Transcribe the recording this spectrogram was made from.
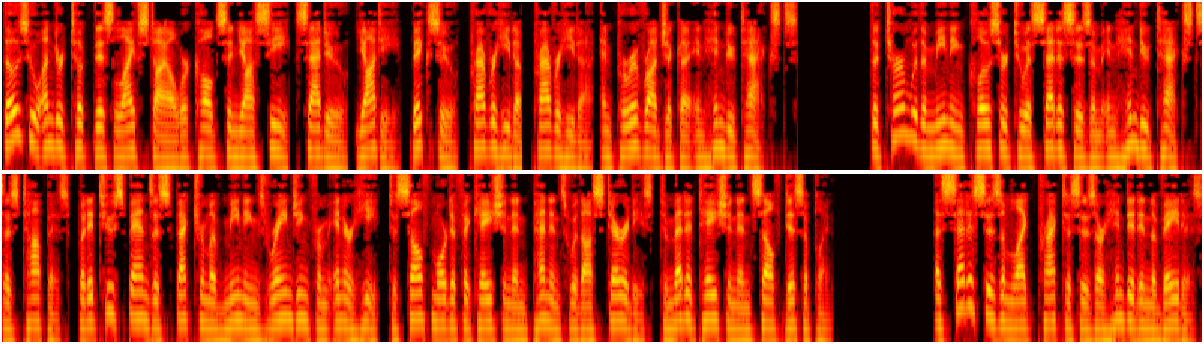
Those who undertook this lifestyle were called sannyasi, sadhu, yati, bhiksu, pravrahita, pravrahita, and parivrajaka in Hindu texts. The term with a meaning closer to asceticism in Hindu texts is tapas, but it too spans a spectrum of meanings ranging from inner heat, to self-mortification and penance with austerities, to meditation and self-discipline. Asceticism-like practices are hinted in the Vedas,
